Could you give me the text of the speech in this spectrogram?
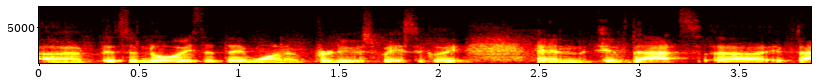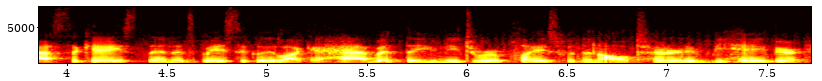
uh, it's a noise that they want to produce, basically. And if that's, uh, if that's the case, then it's basically like a habit that you need to replace with an alternative behavior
